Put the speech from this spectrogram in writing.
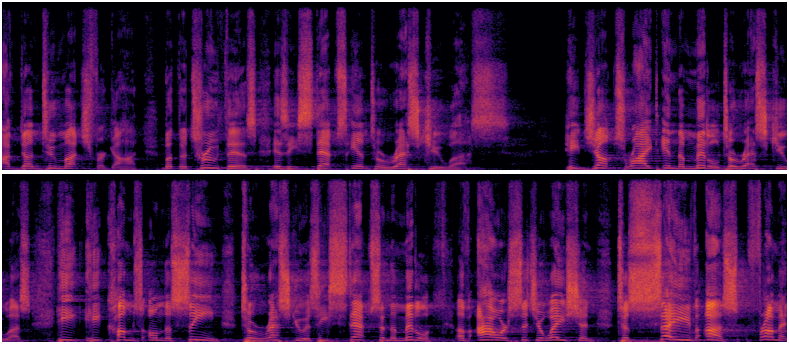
I've done too much for God. But the truth is, is He steps in to rescue us. He jumps right in the middle to rescue us. He, he comes on the scene to rescue us. He steps in the middle of our situation to save us from it.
